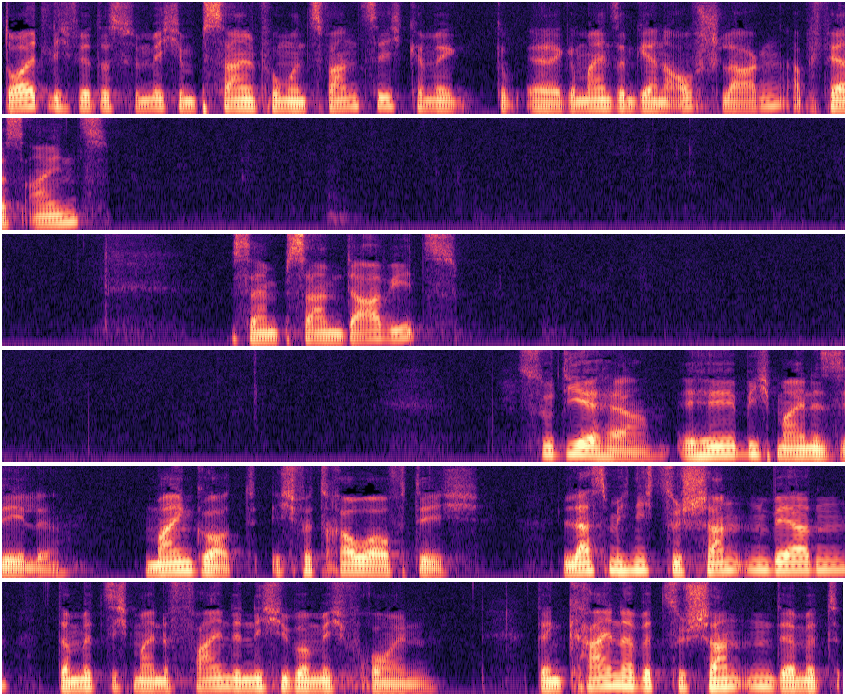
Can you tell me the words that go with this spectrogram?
deutlich wird das für mich im Psalm 25, können wir äh, gemeinsam gerne aufschlagen, ab Vers 1. ist ein Psalm Davids. Zu dir, Herr, erhebe ich meine Seele. Mein Gott, ich vertraue auf dich. Lass mich nicht zu Schanden werden, damit sich meine Feinde nicht über mich freuen. Denn keiner wird zu Schanden, der mit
